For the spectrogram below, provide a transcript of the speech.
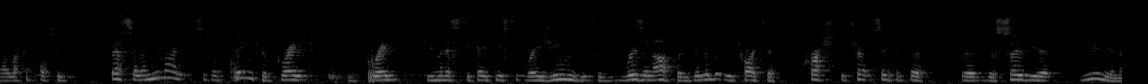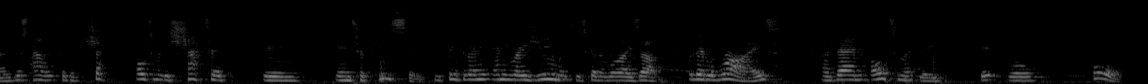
uh, like a potter's vessel. And you might sort of think of great, these great humanistic, atheistic regimes which have risen up and deliberately tried to crush the church. Think of the, the, the Soviet Union and just how it sort of sh- ultimately shattered in into pieces. You think of any, any regime which is going to rise up, well, it'll rise and then ultimately it will fall.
